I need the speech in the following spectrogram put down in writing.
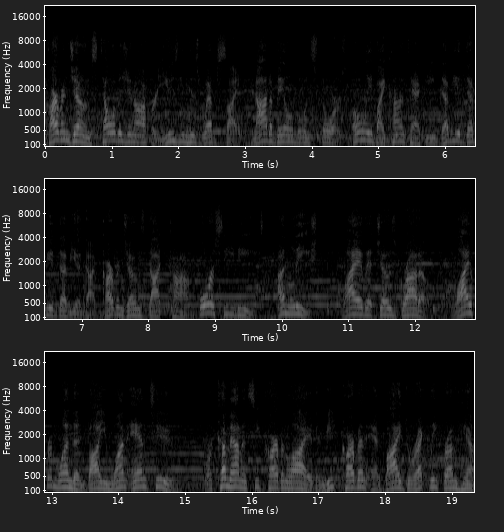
Carvin Jones television offer using his website, not available in stores, only by contacting www.carvinjones.com. Four CDs, Unleashed, Live at Joe's Grotto, Live from London, Volume 1 and 2, or come out and see Carvin live and meet Carvin and buy directly from him.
